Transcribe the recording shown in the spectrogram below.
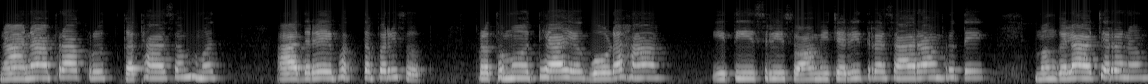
नाना प्राकृत कथा संमत आदरे भक्त परिसोत प्रथमोध्याय गोडहा. इति श्री स्वामी चरित्र सारामृते मंगलाचरणं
